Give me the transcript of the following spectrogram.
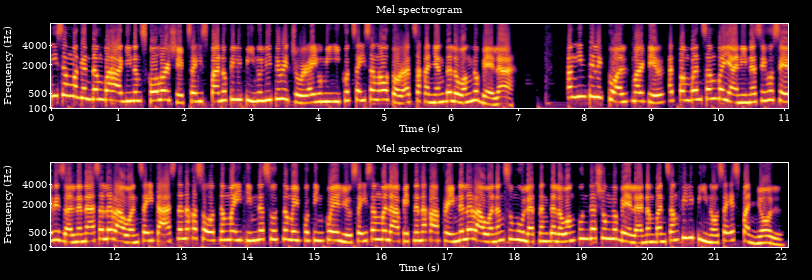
isang magandang bahagi ng scholarship sa Hispano-Filipino literature ay umiikot sa isang author at sa kanyang dalawang nobela. Ang intelektual, martir, at pambansang bayani na si Jose Rizal na nasa larawan sa itaas na nakasuot ng maitim na suit na may puting kwelyo sa isang malapit na naka-frame na larawan ang sumulat ng dalawang pundasyong nobela ng bansang Pilipino sa Espanyol.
